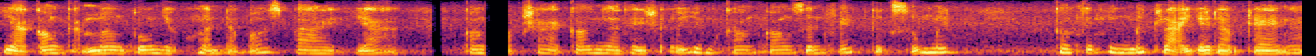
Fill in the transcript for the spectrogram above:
dạ con cảm ơn cô nhật huỳnh đã post bài. Dạ con đọc sai, con nhờ thầy sửa giùm con. Con xin phép được xuống mic. Con kính nhân mic lại cho đạo tràng á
